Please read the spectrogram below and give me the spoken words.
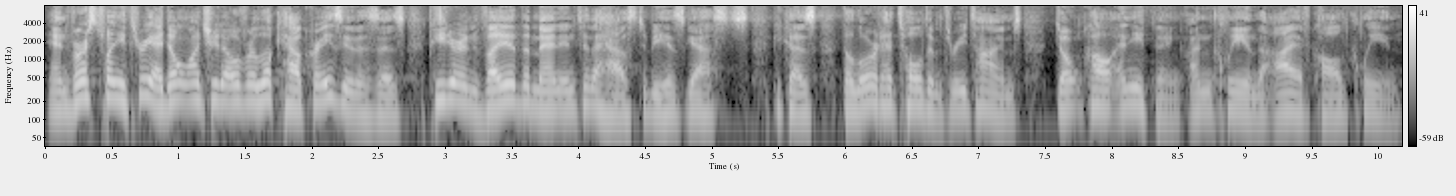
And verse 23, I don't want you to overlook how crazy this is. Peter invited the men into the house to be his guests because the Lord had told him three times, Don't call anything unclean that I have called clean.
